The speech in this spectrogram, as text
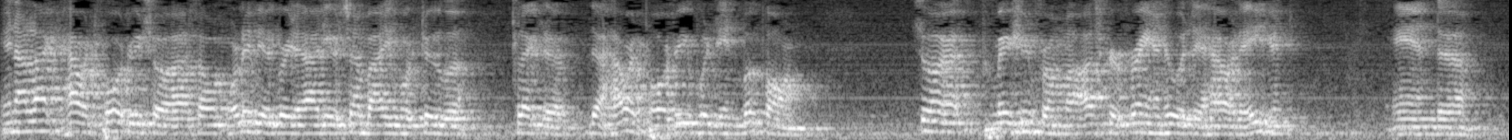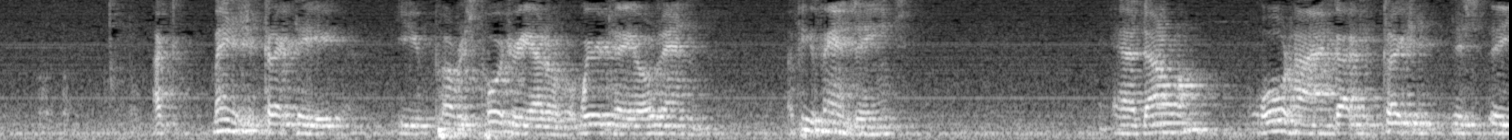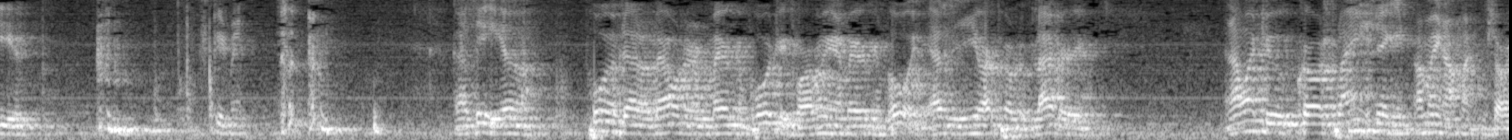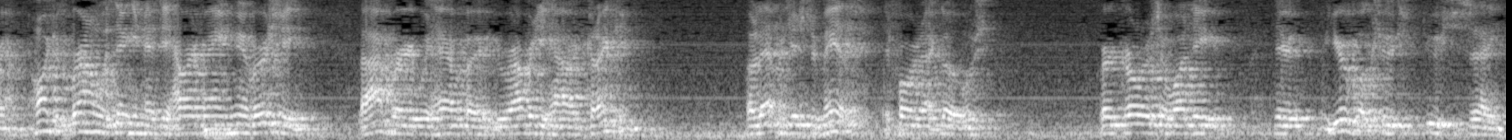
And I liked Howard's poetry, so I thought, well, it'd be a great idea if somebody were to uh, collect the, the Howard poetry and put it in book form. So I got permission from uh, Oscar Friend, who was a Howard agent, and uh, I managed to collect the, the published poetry out of Weird Tales and a few fanzines. Uh, Donald Wollheim got the collection, this, the, uh, excuse me, got the uh, poems out of Malvern American Poetry Farm and American Poet out of the New York Public Library. And I went to Cross Plains thinking, I mean, I'm, I'm sorry, I went to Brownwood thinking that the Howard Payne University Library would have a Robert E. Howard collection. Well, that was just a myth as far as that goes. Regardless of what the, the yearbooks used, to say.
